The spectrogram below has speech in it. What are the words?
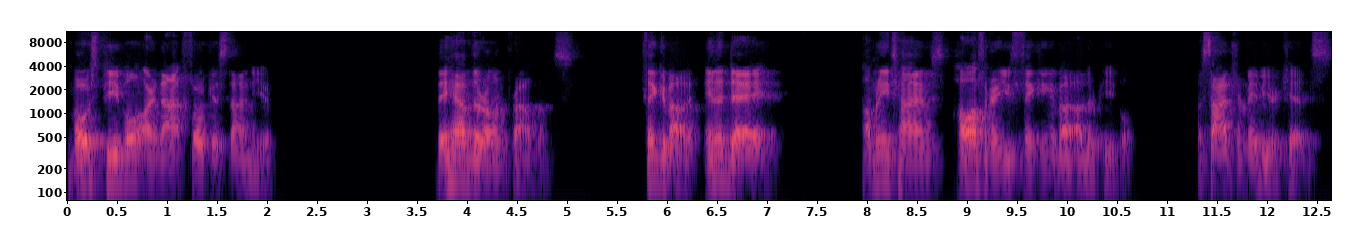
Most people are not focused on you. They have their own problems. Think about it. In a day, how many times, how often are you thinking about other people aside from maybe your kids?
